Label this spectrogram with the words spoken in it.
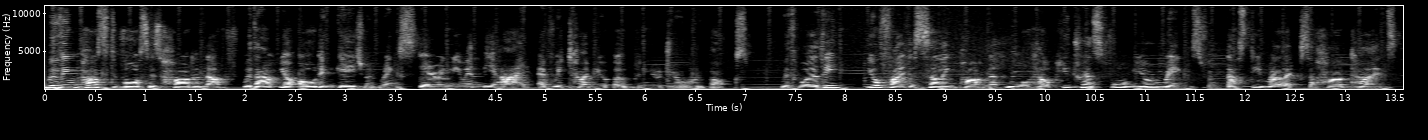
Moving past divorce is hard enough without your old engagement ring staring you in the eye every time you open your jewelry box. With Worthy, you'll find a selling partner who will help you transform your rings from dusty relics of hard times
